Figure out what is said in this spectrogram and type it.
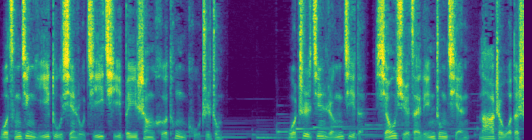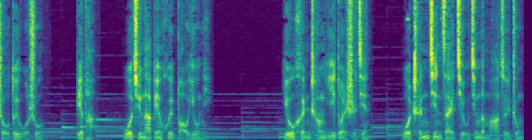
我曾经一度陷入极其悲伤和痛苦之中。我至今仍记得小雪在临终前拉着我的手对我说：“别怕，我去那边会保佑你。”有很长一段时间，我沉浸在酒精的麻醉中，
